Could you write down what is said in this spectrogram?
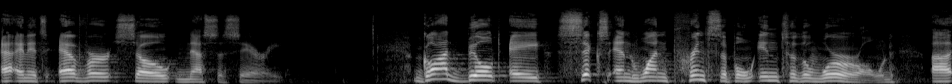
and it's ever so necessary. God built a six and one principle into the world uh,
